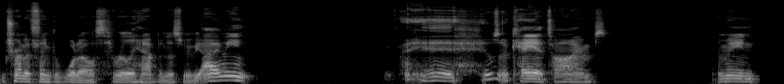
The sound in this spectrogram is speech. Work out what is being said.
I'm trying to think of what else really happened in this movie. I mean, eh, it was okay at times. I mean,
